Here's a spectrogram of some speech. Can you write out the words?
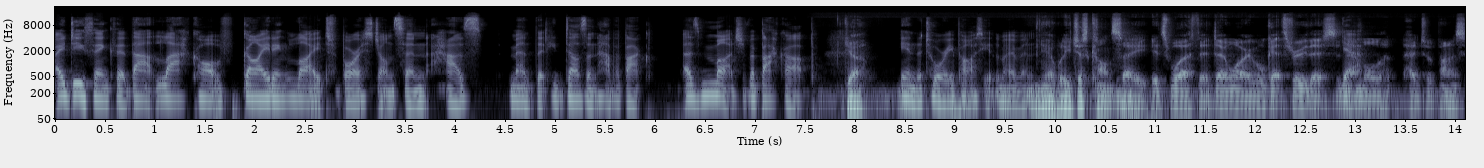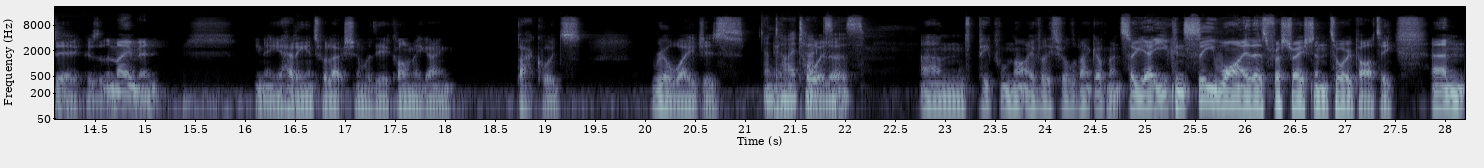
I do think that that lack of guiding light for Boris Johnson has meant that he doesn't have a back as much of a backup. Yeah. In the Tory party at the moment. Yeah, well, he just can't say it's worth it. Don't worry, we'll get through this and yeah. then we'll head to a panacea. Because at the moment, you know, you're heading into election with the economy going backwards real wages and high taxes. And people not overly thrilled about government. So, yeah, you can see why there's frustration in the Tory party. Um,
